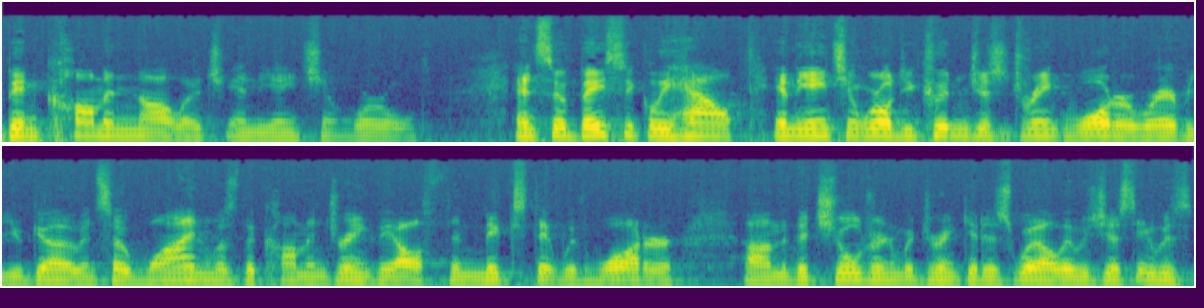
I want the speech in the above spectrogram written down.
been common knowledge in the ancient world. And so basically, how in the ancient world you couldn't just drink water wherever you go. And so wine was the common drink. They often mixed it with water. Um, the children would drink it as well. It was just, it was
